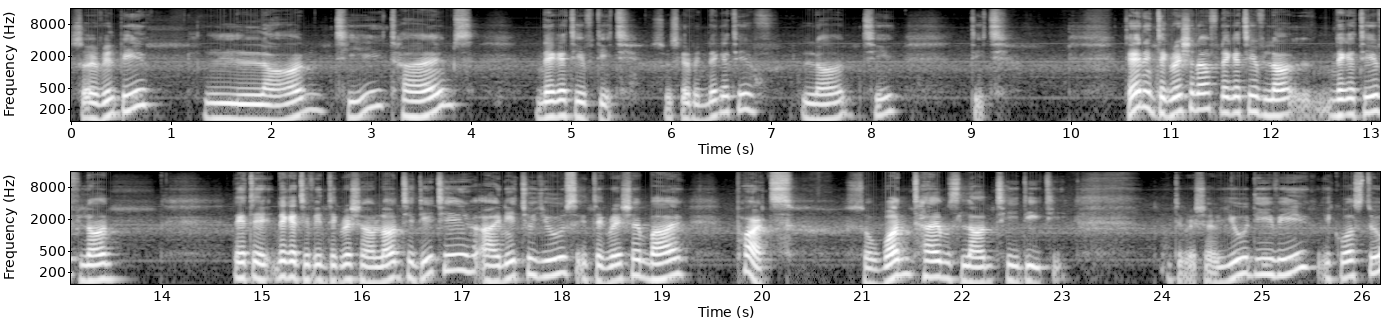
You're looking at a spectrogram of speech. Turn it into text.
So it will be ln t times negative dt. So it's going to be negative ln t dt. Then integration of negative ln negative ln negative, negative integration of ln t dt, I need to use integration by parts. So 1 times ln t dt. Integration of u dv equals to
